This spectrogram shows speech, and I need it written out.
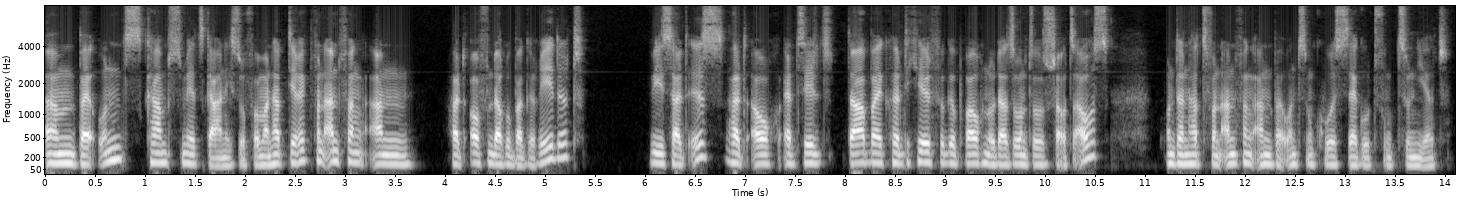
Ähm, bei uns kam es mir jetzt gar nicht so vor. Man hat direkt von Anfang an halt offen darüber geredet, wie es halt ist, halt auch erzählt, dabei könnte ich Hilfe gebrauchen oder so und so schaut's aus. Und dann hat es von Anfang an bei uns im Kurs sehr gut funktioniert.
